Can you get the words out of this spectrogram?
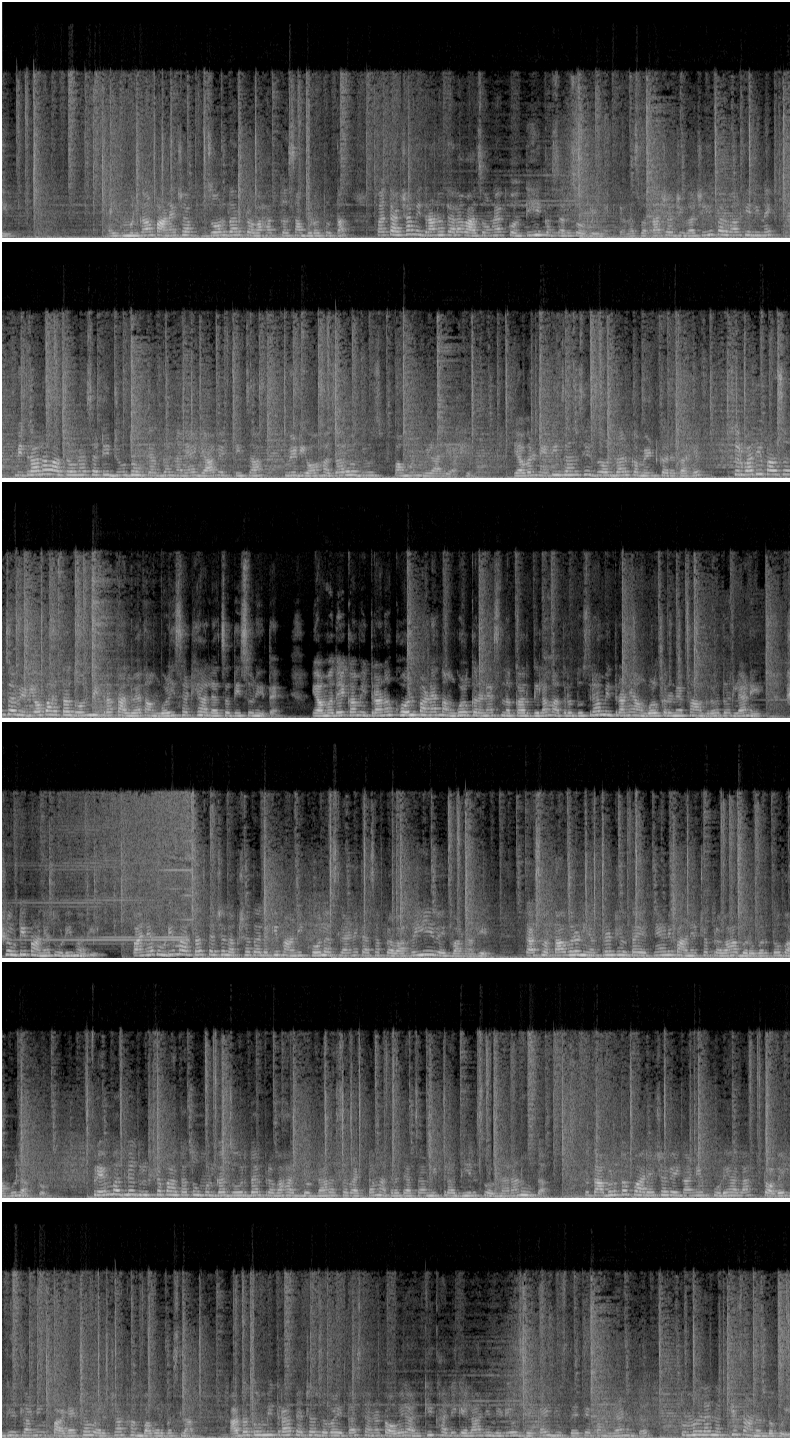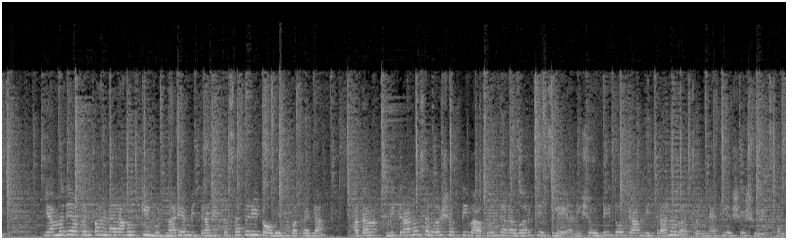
एक मुलगा पाण्याच्या जोरदार प्रवाहात कसा बुडत होता. पण त्याच्या मित्रानं त्याला वाचवण्यात कोणतीही कसर सोडली नाही. त्यानं स्वतःच्या जीवाचीही पर्वा केली नाही. मित्राला वाचवण्यासाठी जीव धोक्यात घालणाऱ्या या व्यक्तीचा व्हिडिओ हजारो व्ह्यूज पाहून मिळाले आहेत. यावर नेटिझन्स हे जोरदार कमेंट करत आहेत. सुरुवातीपासूनचा व्हिडिओ पाहता दोन मित्र कालव्यात आंघोळीसाठी आल्याचं दिसून येत आहे. यामध्ये एका मित्रानं खोल पाण्यात आंघोळ करण्यास नकार दिला मात्र दुसऱ्या मित्राने आंघोळ करण्याचा आग्रह धरल्याने शेवटी पाण्यात उडी मारली. पाण्यात उडी मारताच त्याच्या लक्षात आलं की पाणी खोल असल्याने त्याचा प्रवाहही वेगवान आहे. त्या स्वतःवर नियंत्रण ठेवता येत नाही आणि पाण्याच्या प्रवाहाबरोबर तो वाहू लागतो. फ्रेममधले दृश्य पाहता तो मुलगा जोरदार प्रवाहात बुडणार असं वाटतं मात्र त्याचा मित्र धीर सोडणारा नव्हता. तो ताबडतोब वाऱ्याच्या वेगाने पुढे आला टॉवेल घेतला आणि पाड्याच्या वरच्या खांबावर बसला. आता तो मित्रा त्याच्याजवळ येताच त्यानं टॉवेल आणखी खाली केला आणि व्हिडिओ जे काही दिसतंय ते पाहिल्यानंतर तुम्हाला नक्कीच आनंद होईल. यामध्ये आपण पाहणार आहोत की बुडणाऱ्या मित्राने कसा तरी टॉवेल पकडला. आता मित्रानं सर्व शक्ती वापरून त्याला वर खेचले आणि शेवटी तो त्या मित्राला वाचवण्यात यशस्वी झाला.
